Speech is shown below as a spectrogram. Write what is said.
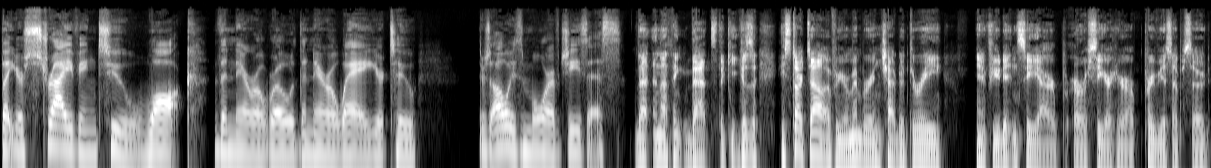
but you're striving to walk the narrow road, the narrow way. You're to, there's always more of Jesus. That and I think that's the key because he starts out, if we remember in chapter three, and if you didn't see our or see or hear our previous episode,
